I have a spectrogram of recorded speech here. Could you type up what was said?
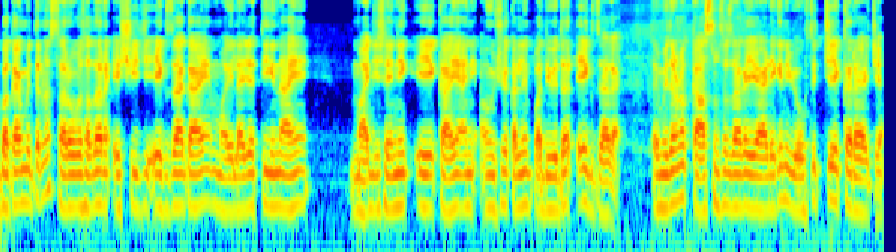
बघा मित्रांनो सर्वसाधारण एसीची एक जागा आहे महिलाच्या तीन आहे माजी सैनिक एक आहे आणि अंशकालीन पदवीधर एक जागा आहे. तर मित्रांनो कास्टनुसार जागा या ठिकाणी व्यवस्थित चेक करायच्या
